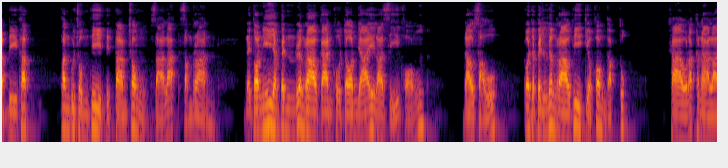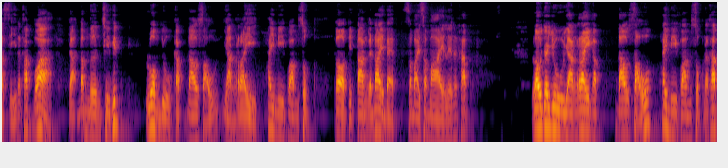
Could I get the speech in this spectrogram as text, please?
ัสดีครับ ท่านผู้ชมที่ติดตามช่องสาระสำราญ ในตอนนี้ยังเป็นเรื่องราวการโคจรย้ายราศีของดาวเสาร์ก็จะเป็นเรื่องราวที่เกี่ยวข้องกับทุกชาวลัคนาราศีนะครับว่าจะดำเนินชีวิตร่วมอยู่กับดาวเสาร์อย่างไรให้มีความสุข ก็ติดตามกันได้แบบสบายๆเลยนะครับ เราจะอยู่อย่างไรกับดาวเสาร์ให้มีความสุขนะครับ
